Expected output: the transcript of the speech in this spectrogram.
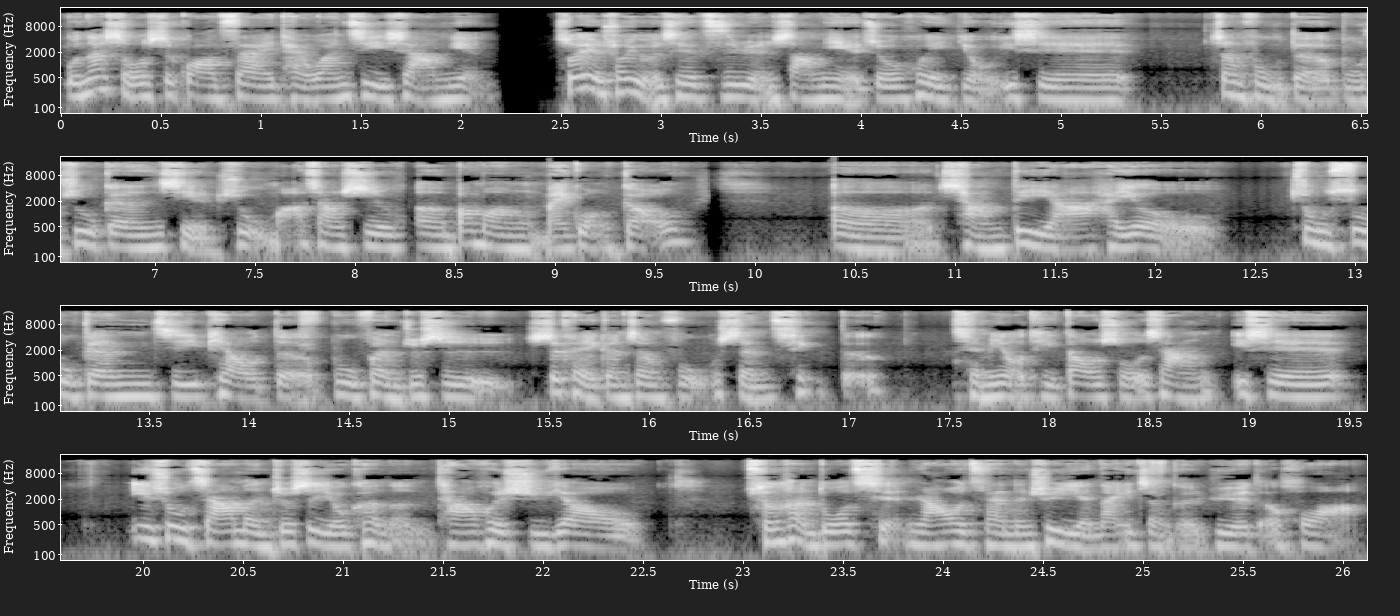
我那时候是挂在台湾记下面，所以说有一些资源上面也就会有一些政府的补助跟协助嘛，像是呃帮忙买广告，呃场地啊，还有住宿跟机票的部分，就是是可以跟政府申请的。前面有提到说，像一些艺术家们，就是有可能他会需要存很多钱，然后才能去演那一整个月的话，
